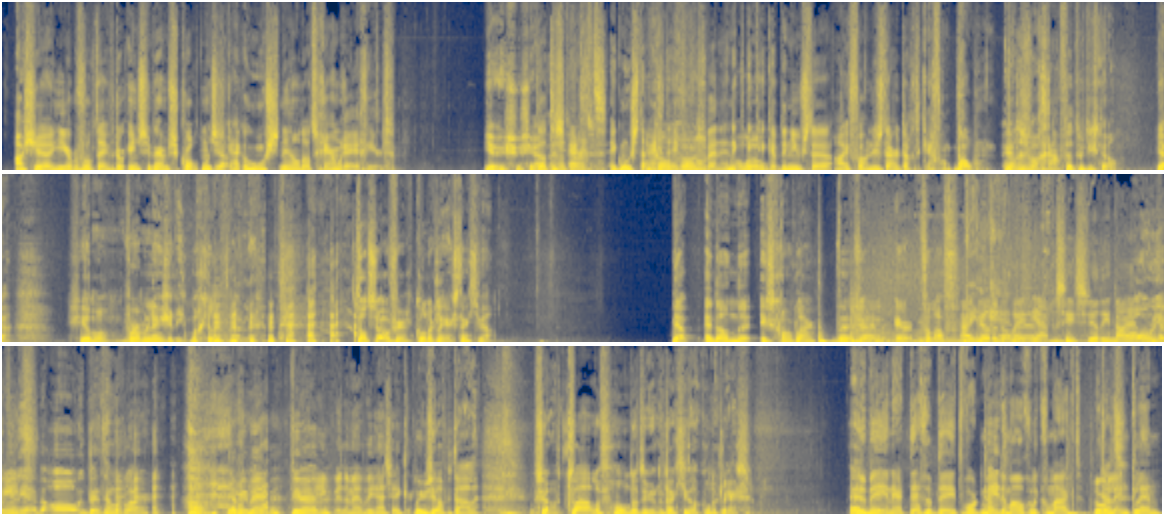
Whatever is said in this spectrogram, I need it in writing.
Als je hier bijvoorbeeld even door Instagram scrolt... moet je eens kijken hoe snel dat scherm reageert. Jezus, ja. dat is echt... hard. Ik moest daar Je echt even gewoon- van wennen. En ik, ik, heb de nieuwste iPhone. Dus daar dacht ik echt van... Wow, dat is wel gaaf. Dat doet hij snel. Ja. Ik zie helemaal warme lingerie. Mag je later uitleggen. Tot zover. Conor Clairs, dankjewel. Ja, en dan eh, is het gewoon klaar. We zijn er vanaf. Ja, ik wilde nog weten. Ja, precies. Wilde je nou hebben? Oh, jij wil die hebben? Oh, ik ben helemaal klaar. Oh, jij wil je hem hebben? Wil je hem hebben? Ik wil hem hebben, ja zeker. Moet je hem zelf betalen. Zo, 1200 euro. Dankjewel, Conor. En, De eh, BNR Tech Update wordt mede mogelijk gemaakt door. Lenklen.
